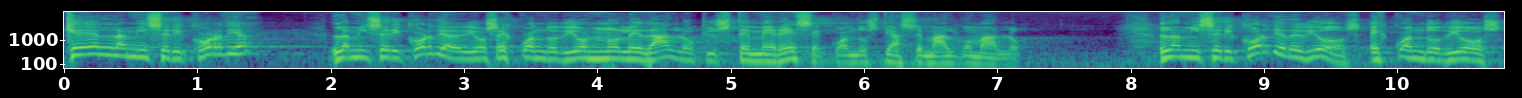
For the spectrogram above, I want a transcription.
¿Qué es la misericordia? La misericordia de Dios es cuando Dios no le da lo que usted merece cuando usted hace algo malo. La misericordia de Dios es cuando Dios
